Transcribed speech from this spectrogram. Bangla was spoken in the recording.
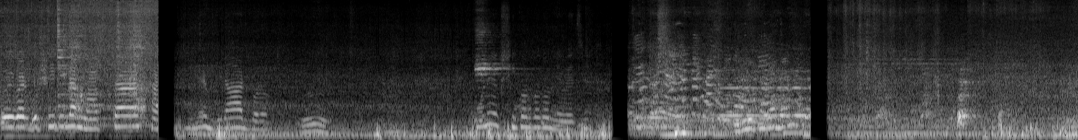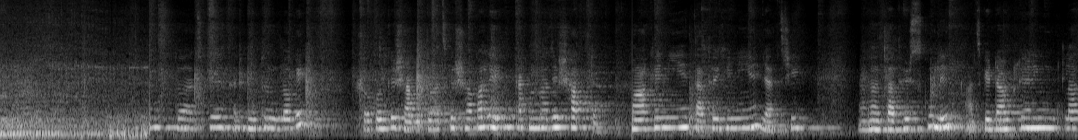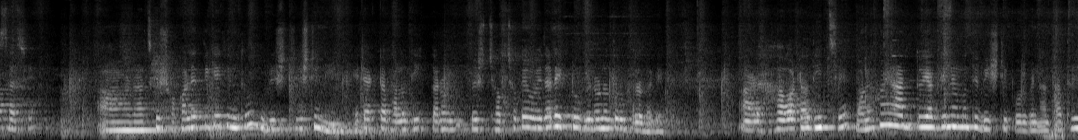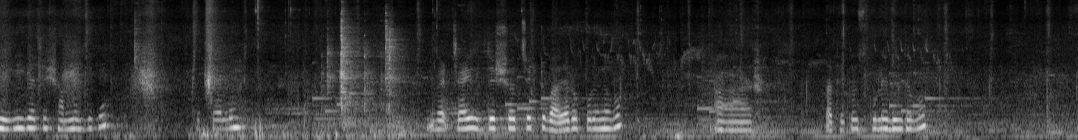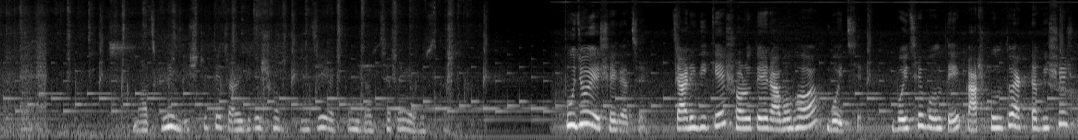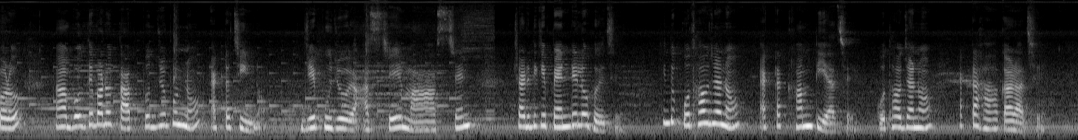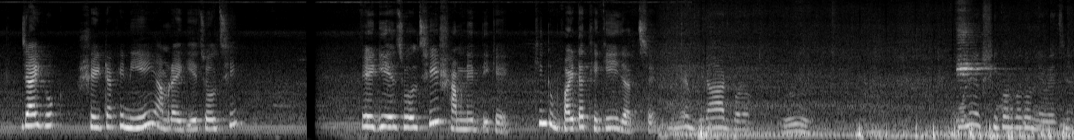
তো এবার বসিয়ে দিলাম মাছটা বিরাট বড়। অনেক শিকড় বাকড় নেমেছে। তো আজকে একটা নতুন ব্লগে সকলকে স্বাগত। আজকে সকালে এখন বাজে সাতটা। মাকে নিয়ে তাথইকে নিয়ে যাচ্ছি। তাথইর স্কুলে। আজকে ডাউট ক্লিয়ারিং ক্লাস আছে। আর আজকে সকালের দিকে কিন্তু বৃষ্টি বৃষ্টি নেই। এটা একটা ভালো দিক, কারণ বেশ ঝকঝকে ওয়েদারে একটু বেরোনো তো ভালো লাগে। আর হাওয়াটাও দিচ্ছে। মনে হয় আর দুই একদিনের মধ্যে বৃষ্টি পড়বে না। তাতে এগিয়ে গেছে সামনের দিকে। তো চলো। এবার যাই, উদ্দেশ্য হচ্ছে একটু বাজারও করে নেব। আর তা থেকেও স্কুলে দিয়ে দেবো। মাঝখানে বৃষ্টিতে চারিদিকে সব ভিজে একদম যাচ্ছেটাই অবস্থা। পুজো এসে গেছে। চারিদিকে শরতের আবহাওয়া বইছে। বইছে বলতে কাশফুল তো একটা বিশেষ বড় বলতে পারো তাৎপর্যপূর্ণ একটা চিহ্ন। যে পুজো আসছে, মা আসছেন, চারিদিকে প্যান্ডেলও হয়েছে। কিন্তু কোথাও যেন একটা খামতি আছে, কোথাও যেন একটা হাহাকার আছে। যাই হোক, সেইটাকে নিয়েই আমরা এগিয়ে চলছি। এগিয়ে চলছি সামনের দিকে কিন্তু ভয়টা থেকেই যাচ্ছে। বিরাট বড়। অনেক শিকড় বাকড় নেমেছে।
